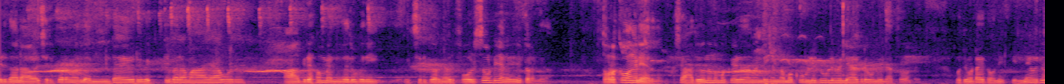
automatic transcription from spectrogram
എഴുതാനാവ ശരിക്കും പറഞ്ഞാൽ എന്റെ ഒരു വ്യക്തിപരമായ ഒരു ആഗ്രഹം എന്നതിലുപരി ശരിക്കും പറഞ്ഞാൽ ഒരു ഫോഴ്സ് കൊണ്ട് ഞാൻ എഴുതി തുടങ്ങിയതാണ്. തുടക്കം അങ്ങനെയായിരുന്നു. പക്ഷെ ആദ്യമൊന്നും നമുക്ക് എഴുതാൻ വേണ്ടി ഇങ്ങനെ നമുക്ക് വലിയ ആഗ്രഹമൊന്നും ഇല്ലാത്തതുകൊണ്ട് ബുദ്ധിമുട്ടായി തോന്നി. പിന്നെ ഒരു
